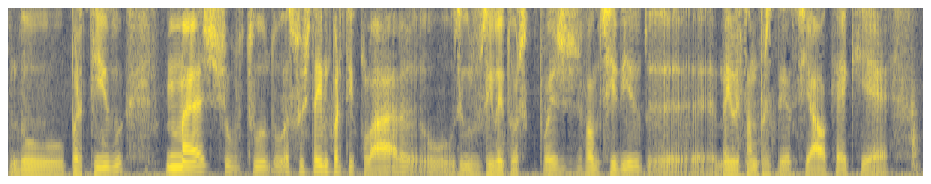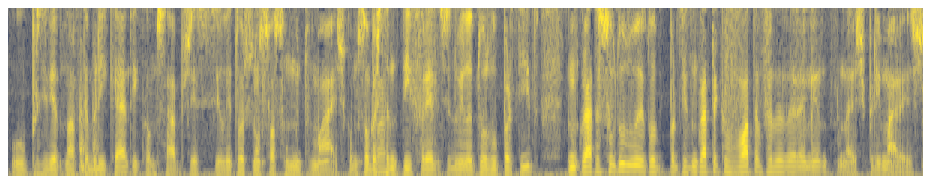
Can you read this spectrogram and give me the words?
do partido, mas, sobretudo, assusta em particular os, os eleitores que depois vão decidir eh, na eleição presidencial quem é que é o presidente norte-americano e, como sabes, esses eleitores não só são muito mais, como são bastante diferentes do eleitor do Partido Democrata, sobretudo do eleitor do Partido Democrata que vota verdadeiramente nas primárias,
